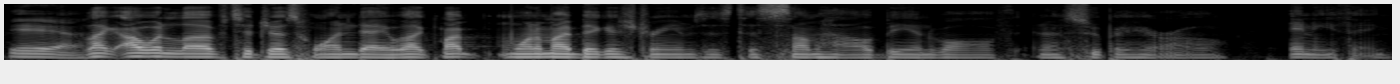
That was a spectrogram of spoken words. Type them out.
to Yeah. Like I would love to just one day, like my one of my biggest dreams is to somehow be involved in a superhero anything,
